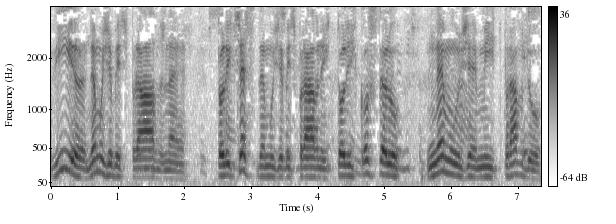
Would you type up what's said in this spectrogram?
vír nemůže být správné, tolik cest nemůže být správných, tolik kostelů nemůže mít pravdu.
